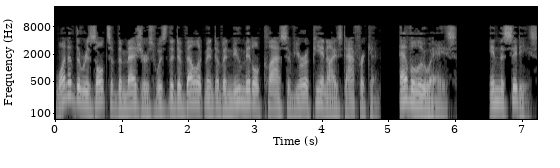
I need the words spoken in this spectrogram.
One of the results of the measures was the development of a new middle class of Europeanized African evolués in the cities.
